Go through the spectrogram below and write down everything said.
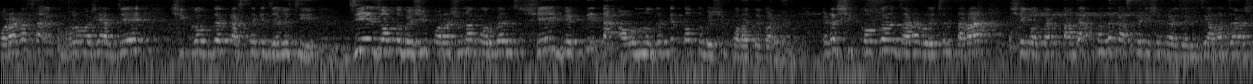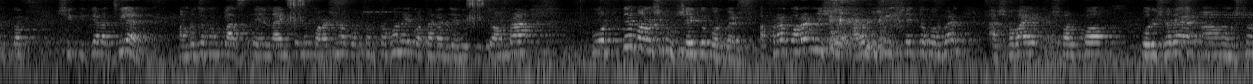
পড়াটা ভালোবাসি আর যে শিক্ষকদের কাছ থেকে জেনেছি, যে যত বেশি পড়াশোনা করবেন, সেই ব্যক্তি তা অন্যদেরকে তত বেশি পড়াতে পারবেন। এটা শিক্ষকরা যারা রয়েছেন, তারা সেই কথা তাদের, আপনাদের কাছ থেকে সেটা জেনেছি। আমার যারা শিক্ষক, শিক্ষিকারা ছিলেন, আমরা যখন ক্লাস নাইন টেনে পড়াশোনা করতাম, তখন এই কথাটা জেনেছি তো আমরা পড়তে মানুষকে উৎসাহিত করবেন। আপনারা করেন নিশ্চয়ই আরও বেশি উৎসাহিত করবেন। আর সবাই স্বল্প পরিসরে অনুষ্ঠান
